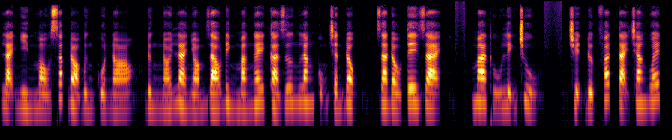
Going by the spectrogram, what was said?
lại nhìn màu sắc đỏ bừng của nó, đừng nói là nhóm giáo đình mà ngay cả Dương Lăng cũng chấn động, ra đầu tê dại. Ma thú lĩnh chủ, chuyện được phát tại trang web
